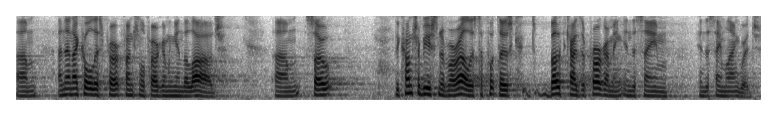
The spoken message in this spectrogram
Um, and then I call this pro functional programming in the large. Um, so the contribution of Morel is to put those both kinds of programming in the same, in the same language,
